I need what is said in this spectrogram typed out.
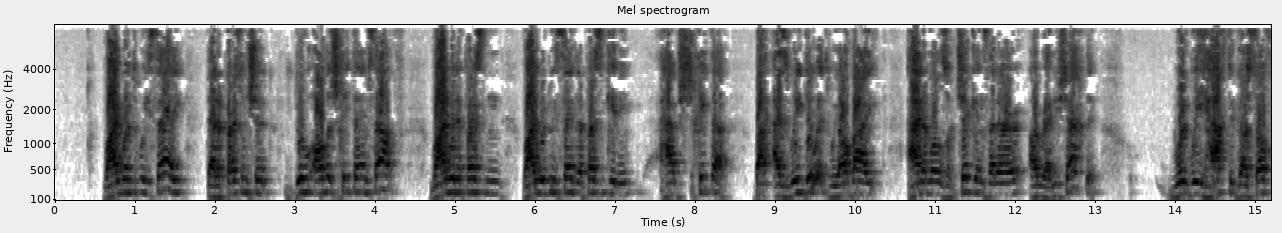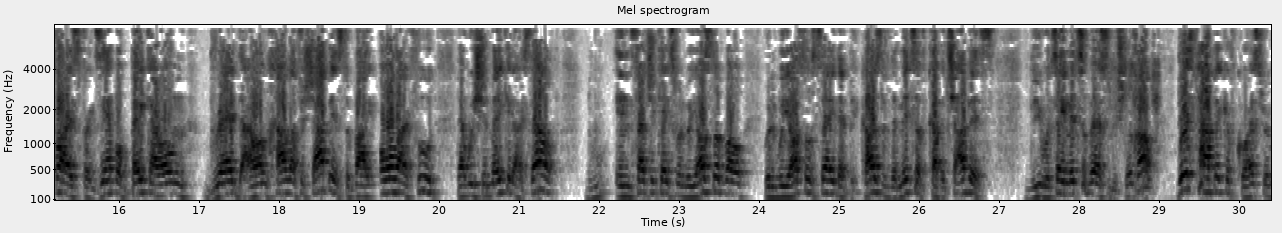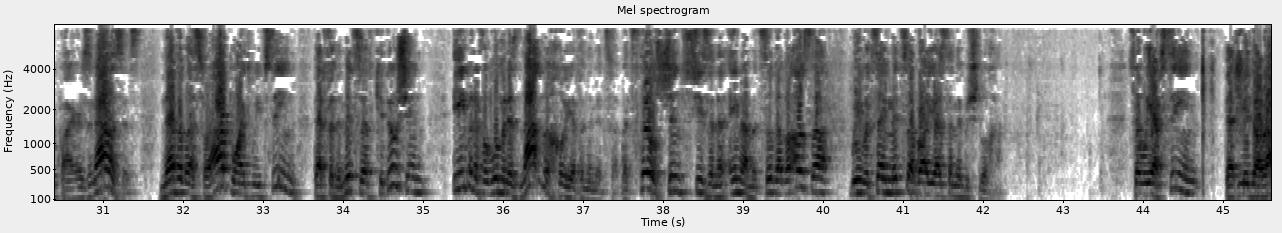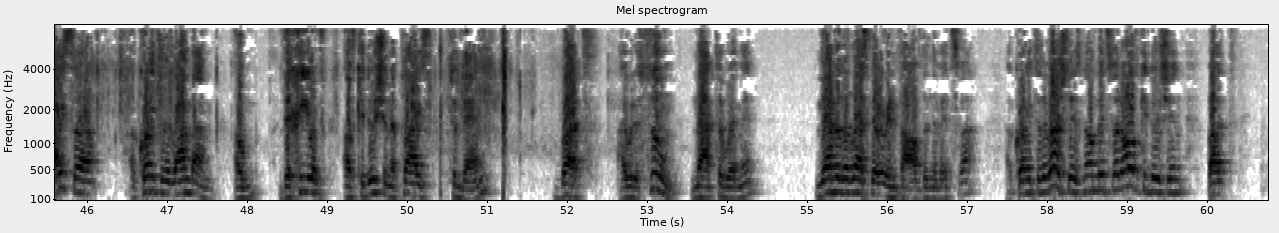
why wouldn't we say that a person should do all the shchita himself? Why would a person, why would we say that a person can have shchita but as we do it? We all buy animals or chickens that are already shechted would we have to go so far as, for example, bake our own bread, our own challah for Shabbos, to buy all our food, that we should make it ourselves? In such a case, would we also go, would we also say that because of the mitzvah of Kavod Shabbos, you would say mitzvah b'shlucho? This topic, of course, requires analysis. Nevertheless, for our point, we've seen that for the mitzvah of Kiddushin, even if a woman is not mechuyev in the mitzvah, but still, since she's an ena mitzvah ba'osa, we would say mitzvah ba'yasa b'shlucha. So we have seen that midaraisa, according to the Rambam, the chiyuv of kedushin applies to men, but I would assume not to women. Nevertheless, they are involved in the mitzvah. According to the Rosh, there's no mitzvah at all of kedushin, but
